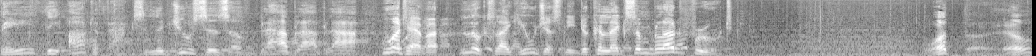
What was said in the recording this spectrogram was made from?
bathe the artifacts in the juices of blah blah blah. Whatever. Looks like you just need to collect some blood fruit. Hell?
